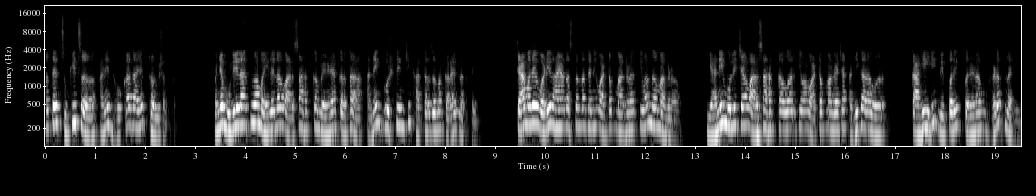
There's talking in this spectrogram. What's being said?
तर ते चुकीचं आणि धोकादायक ठरू शकतं. म्हणजे मुलीला किंवा महिलेला वारसा हक्क मिळण्याकरता अनेक गोष्टींची खातरजमा करायला लागते. त्यामध्ये वडील हयात असताना त्यांनी वाटप मागणं किंवा न मागणं यांनी मुलीच्या वारसा हक्कावर किंवा वाटप मागायच्या अधिकारावर काहीही विपरीत परिणाम घडत नाही.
